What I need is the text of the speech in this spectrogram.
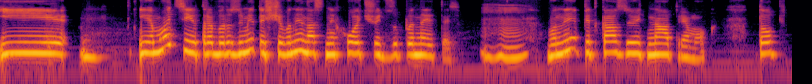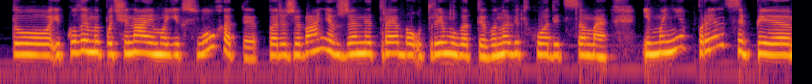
І, і емоції треба розуміти, що вони нас не хочуть зупинитись. Угу. Вони підказують напрямок. Тобто, і коли ми починаємо їх слухати, переживання вже не треба утримувати, воно відходить саме. І мені, в принципі,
